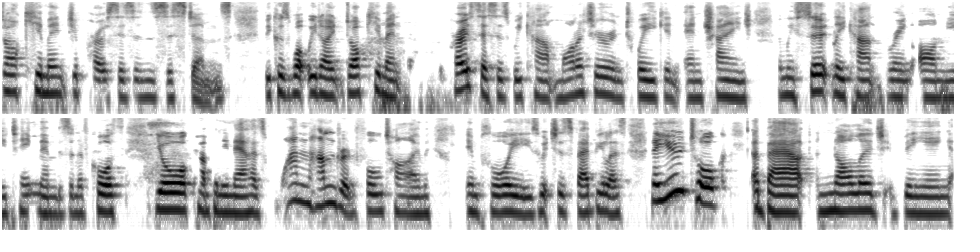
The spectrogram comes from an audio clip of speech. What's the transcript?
document your processes and systems because what we don't document processes we can't monitor and tweak and, and change. And we certainly can't bring on new team members. And of course, your company now has 100 full time employees, which is fabulous. Now, you talk about knowledge being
